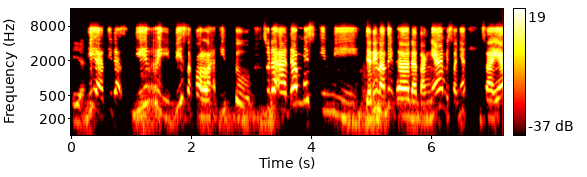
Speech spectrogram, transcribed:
Iya. iya, tidak sendiri di sekolah itu. Sudah ada miss ini. Jadi nanti uh, datangnya misalnya saya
